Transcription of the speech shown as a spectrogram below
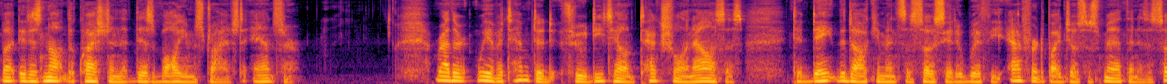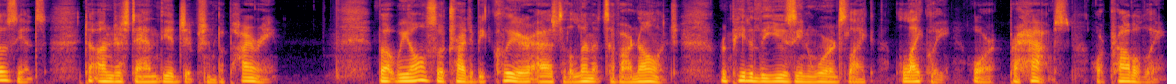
but it is not the question that this volume strives to answer. Rather, we have attempted, through detailed textual analysis, to date the documents associated with the effort by Joseph Smith and his associates to understand the Egyptian papyri. But we also try to be clear as to the limits of our knowledge, repeatedly using words like likely, or perhaps, or probably.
